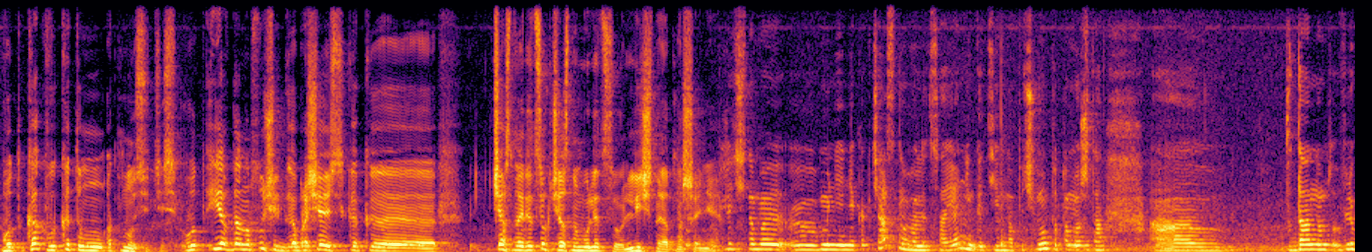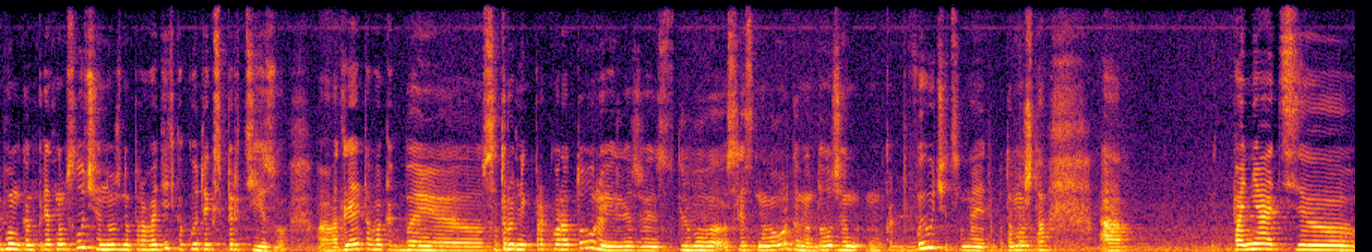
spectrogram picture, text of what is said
Вот как вы к этому относитесь? Вот я в данном случае обращаюсь как э, частное лицо к частному лицу, личное отношение. Лично мое э, мнение как частного лица, я негативно. Почему? Потому что э, в, данном, в любом конкретном случае нужно проводить какую-то экспертизу. А для этого как бы сотрудник прокуратуры или же любого следственного органа должен ну, как бы выучиться на это, потому что а, понять э,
